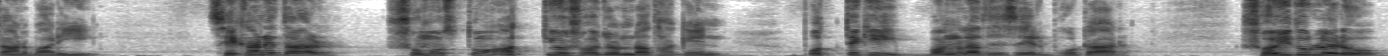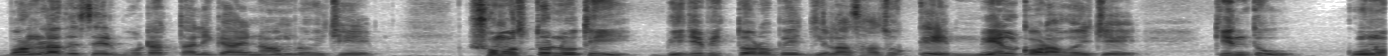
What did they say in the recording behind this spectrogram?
তার বাড়ি। সেখানে তার সমস্ত আত্মীয় স্বজনরা থাকেন, প্রত্যেকেই বাংলাদেশের ভোটার। শহীদুলেরও বাংলাদেশের ভোটার তালিকায় নাম রয়েছে। সমস্ত নথি বিজেপির তরফে জেলা শাসককে মেল করা হয়েছে, কিন্তু কোনো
